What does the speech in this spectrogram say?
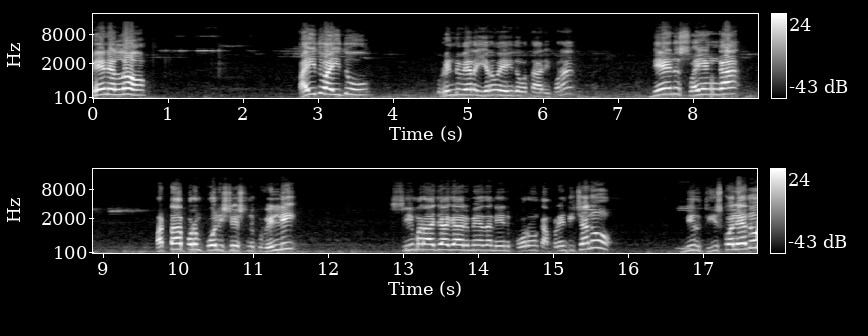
మే నెలలో ఐదు ఐదు రెండు వేల ఇరవై ఐదవ తారీఖున నేను స్వయంగా పట్టాపురం పోలీస్ స్టేషన్కు వెళ్ళి సీమరాజా గారి మీద నేను పూర్వం కంప్లైంట్ ఇచ్చాను. మీరు తీసుకోలేదు.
